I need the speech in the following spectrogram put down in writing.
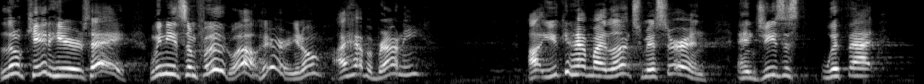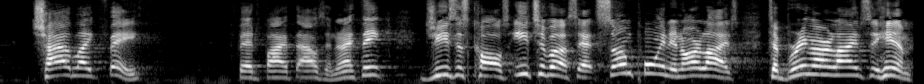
A little kid hears, Hey, we need some food. Well, here, you know, I have a brownie. Uh, you can have my lunch, mister. And, and Jesus, with that childlike faith, fed 5,000. And I think Jesus calls each of us at some point in our lives to bring our lives to Him,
